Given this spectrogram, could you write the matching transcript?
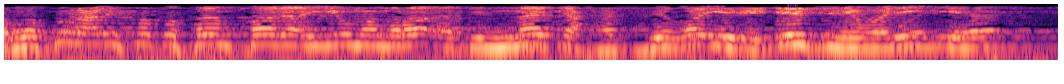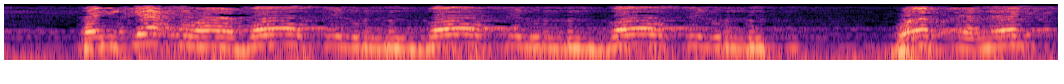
الرسول عليه الصلاة والسلام قال أيما امرأة نكحت بغير إذن وليها فنكاحها باطل من باطل. من باطل من وأفتى مالك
